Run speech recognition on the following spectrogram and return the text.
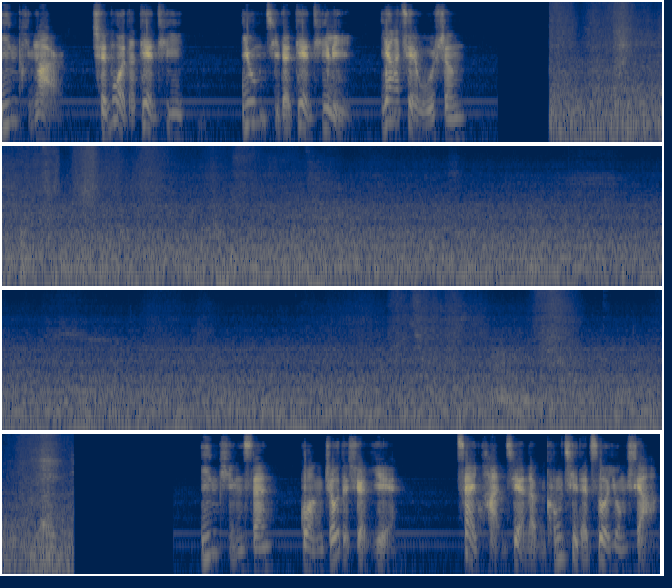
音频二：沉默的电梯。拥挤的电梯里，鸦雀无声。音频三：广州的雪夜。在罕见冷空气的作用下，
